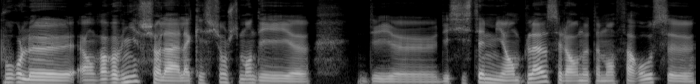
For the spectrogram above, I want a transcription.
pour le, on va revenir sur la, question justement des, euh, euh, des, systèmes mis en place, alors notamment Pharos. et,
